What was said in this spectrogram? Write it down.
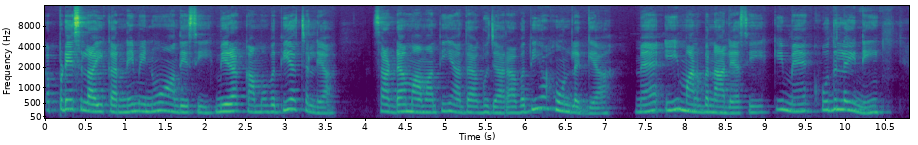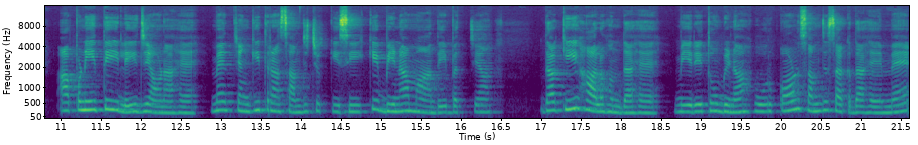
ਕੱਪੜੇ ਸਿਲਾਈ ਕਰਨੇ ਮੈਨੂੰ ਆਉਂਦੇ ਸੀ। ਮੇਰਾ ਕੰਮ ਵਧੀਆ ਚੱਲਿਆ। ਸਾਡਾ ਮਾਵਾਂ ਧੀਆਂ ਦਾ ਗੁਜ਼ਾਰਾ ਵਧੀਆ ਹੋਣ ਲੱਗਿਆ। ਮੈਂ ਇਹ ਮਨ ਬਣਾ ਲਿਆ ਸੀ ਕਿ ਮੈਂ ਖੁਦ ਲਈ ਨਹੀਂ ਆਪਣੀ ਧੀ ਲਈ ਜਿਉਣਾ ਹੈ। ਮੈਂ ਚੰਗੀ ਤਰ੍ਹਾਂ ਸਮਝ ਚੁੱਕੀ ਸੀ ਕਿ ਬਿਨਾਂ ਮਾਂ ਦੇ ਬੱਚਿਆਂ ਦਾ ਕੀ ਹਾਲ ਹੁੰਦਾ ਹੈ। ਮੇਰੇ ਤੋਂ ਬਿਨਾ ਹੋਰ ਕੌਣ ਸਮਝ ਸਕਦਾ ਹੈ? ਮੈਂ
